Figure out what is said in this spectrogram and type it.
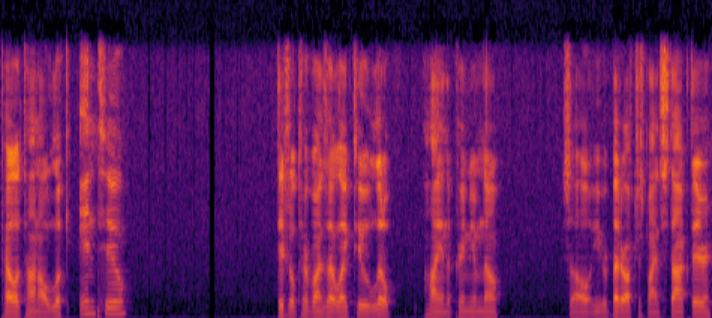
Peloton, I'll look into. Digital Turbines, I like too. Little high in the premium, though. So you're better off just buying stock there.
